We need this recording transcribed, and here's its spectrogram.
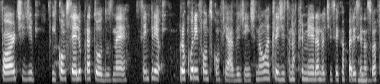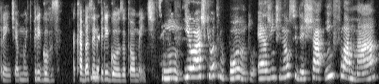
forte de e conselho para todos, né? Sempre procurem fontes confiáveis, gente. Não acredita na primeira notícia que aparecer na sua frente, é muito perigoso. Acaba sendo perigoso atualmente. Sim, e eu acho que outro ponto é a gente não se deixar inflamar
